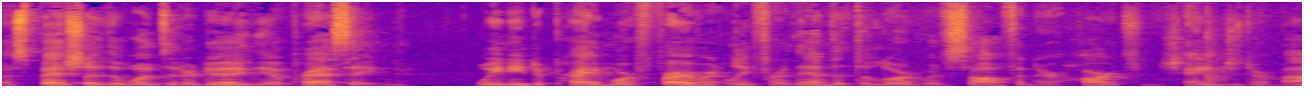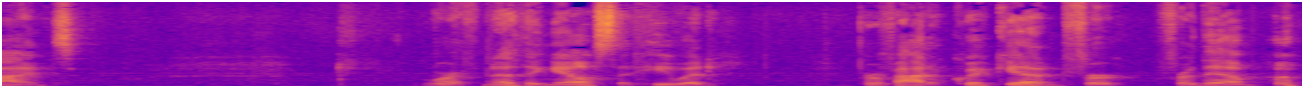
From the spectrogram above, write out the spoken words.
especially the ones that are doing the oppressing. We need to pray more fervently for them that the Lord would soften their hearts and change their minds or if nothing else, that he would provide a quick end for, for them.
